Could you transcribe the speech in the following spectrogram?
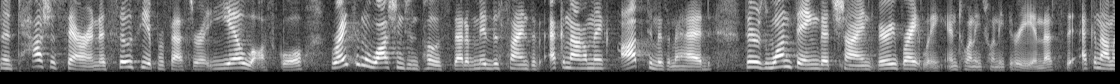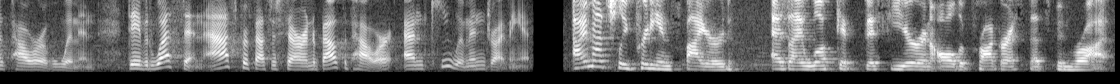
Natasha Sarin, associate professor at Yale Law School, writes in the Washington Post that amid the signs of economic optimism ahead, there's one thing that shined very brightly in 2023, and that's the economic power of women. David Westin asked Professor Sarin about the power and key women driving it. I'm actually pretty inspired as I look at this year and all the progress that's been wrought.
